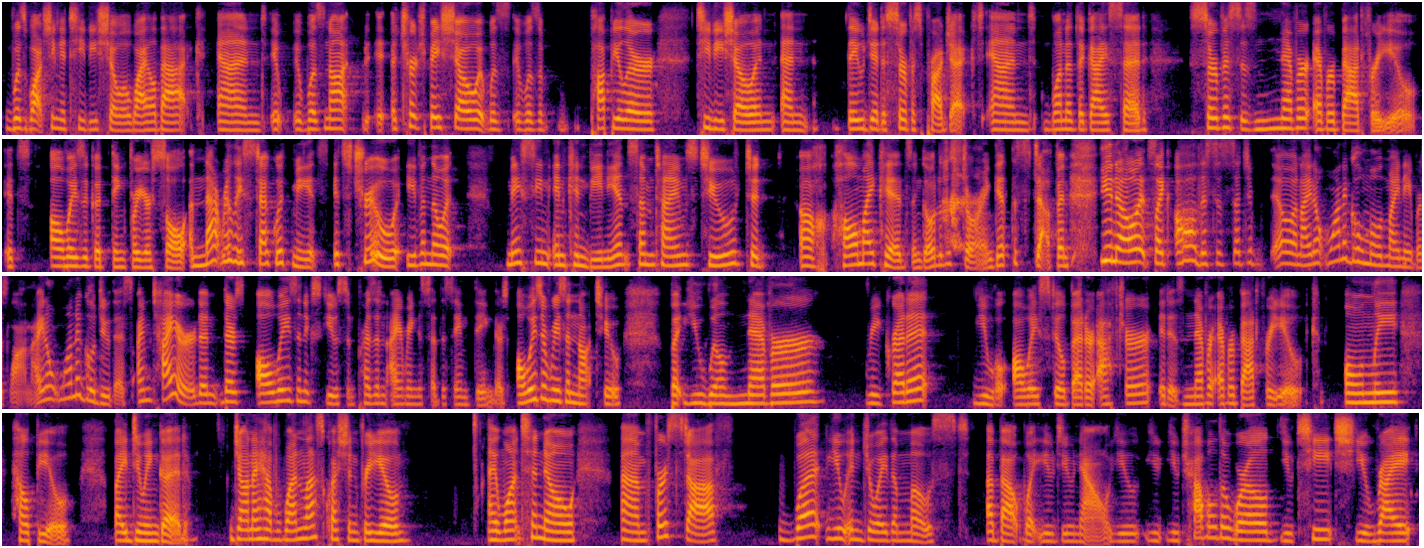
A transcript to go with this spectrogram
was watching a TV show a while back and it, it was not a church-based show. It was it was a popular TV show and and they did a service project and one of the guys said service is never ever bad for you. It's always a good thing for your soul. And that really stuck with me. It's it's true even though it may seem inconvenient sometimes too to oh, haul my kids and go to the store and get the stuff. And you know, it's like, oh, this is such a oh, and I don't want to go mow my neighbor's lawn. I don't want to go do this. I'm tired. And there's always an excuse. And President Eyring has said the same thing. There's always a reason not to, but you will never regret it. You will always feel better after. It is never ever bad for you. It can only help you by doing good. John, I have one last question for you. I want to know, um, first off, what you enjoy the most about what you do now. You you you travel the world, you teach, you write.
